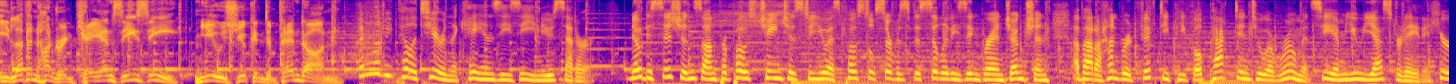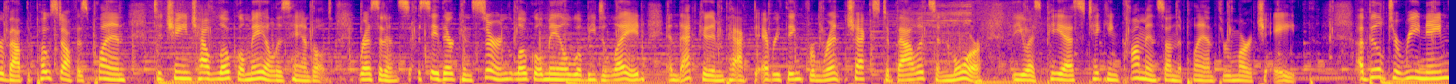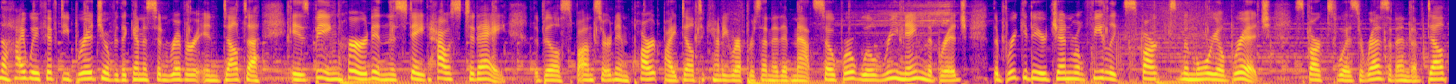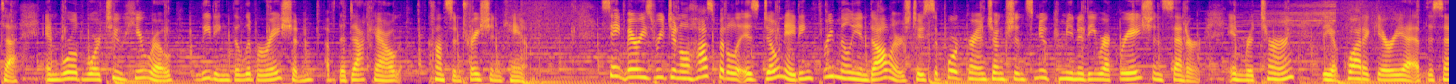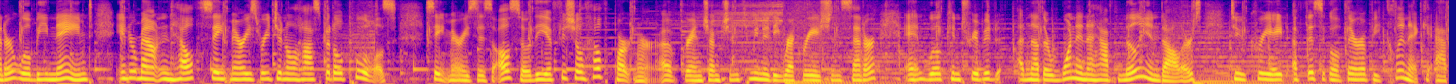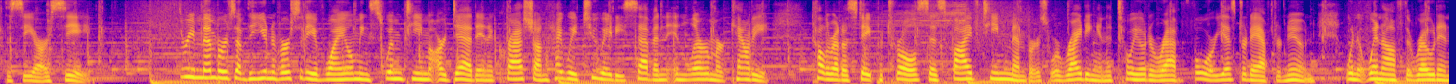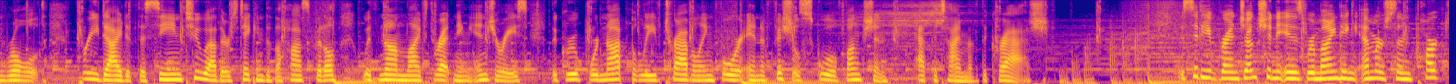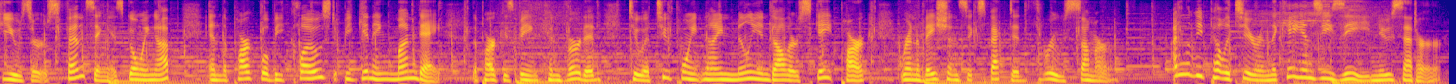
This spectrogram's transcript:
1100 KNZZ. News you can depend on. I'm Libby Pelletier in the KNZZ News Center. No decisions on proposed changes to U.S. Postal Service facilities in Grand Junction. About 150 people packed into a room at CMU yesterday to hear about the post office plan to change how local mail is handled. Residents say they're concerned local mail will be delayed, and that could impact everything from rent checks to ballots and more. The USPS taking comments on the plan through March 8th. A bill to rename the Highway 50 bridge over the Gunnison River in Delta is being heard in the State House today. The bill, sponsored in part by Delta County Representative Matt Soper, will rename the bridge the Brigadier General Felix Sparks Memorial Bridge. Sparks was a resident of Delta and World War II hero leading the liberation of the Dachau concentration camp. St. Mary's Regional Hospital is donating $3 million to support Grand Junction's new community recreation center. In return, the aquatic area at the center will be named Intermountain Health St. Mary's Regional Hospital Pools. St. Mary's is also the official health partner of Grand Junction Community Recreation Center and will contribute another $1.5 million to create a physical therapy clinic at the CRC. Three members of the University of Wyoming swim team are dead in a crash on Highway 287 in Larimer County. Colorado State Patrol says five team members were riding in a Toyota RAV4 yesterday afternoon when it went off the road and rolled. Three died at the scene, two others taken to the hospital with non life threatening injuries. The group were not believed traveling for an official school function at the time of the crash. The city of Grand Junction is reminding Emerson Park users fencing is going up and the park will be closed beginning Monday. The park is being converted to a $2.9 million skate park, renovations expected through summer. I'm Libby Pelletier in the KNZZ News Center.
